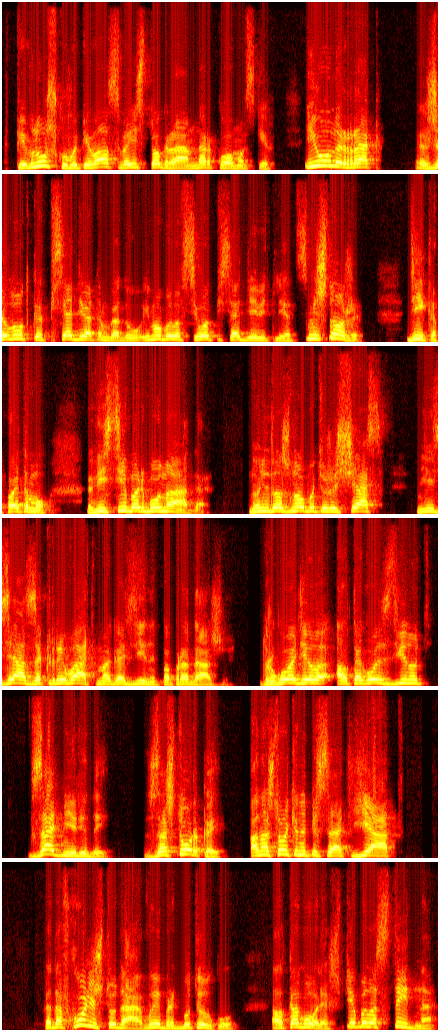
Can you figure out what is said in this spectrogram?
в пивнушку, выпивал свои 100 грамм наркомовских. И умер рак э, желудка в 59 году. Ему было всего 59 лет. Смешно же, дико. Поэтому вести борьбу надо. Но не должно быть уже сейчас, нельзя закрывать магазины по продаже. Другое дело, алкоголь сдвинуть в задние ряды, за шторкой, а на шторке написать «яд». Когда входишь туда, выбрать бутылку алкоголя, чтобы тебе было стыдно.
